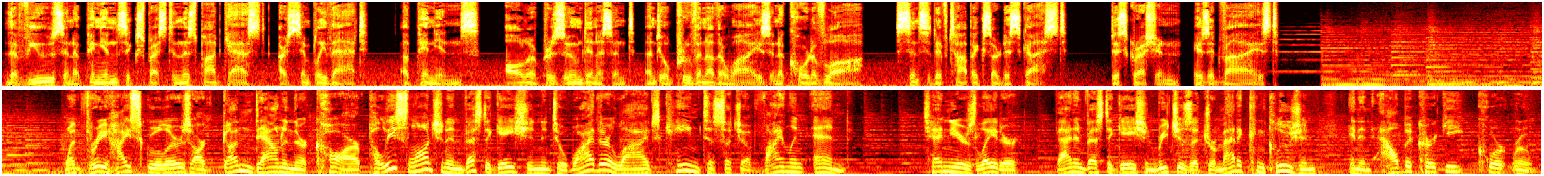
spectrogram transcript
The views and opinions expressed in this podcast are simply that opinions. All are presumed innocent until proven otherwise in a court of law. Sensitive topics are discussed. Discretion is advised. When three high schoolers are gunned down in their car, police launch an investigation into why their lives came to such a violent end. Ten years later, that investigation reaches a dramatic conclusion in an Albuquerque courtroom.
